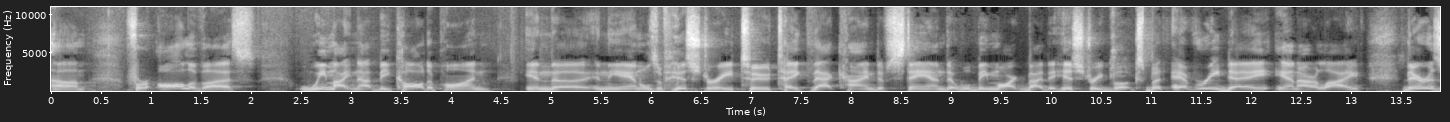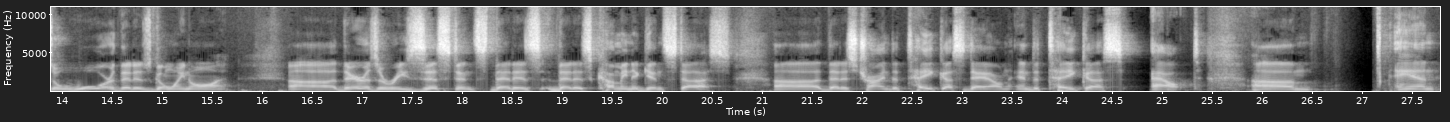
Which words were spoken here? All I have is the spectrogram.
Um, for all of us, we might not be called upon in the, in the annals of history to take that kind of stand that will be marked by the history books. But every day in our life, there is a war that is going on. Uh, there is a resistance that is, that is coming against us, uh, that is trying to take us down and to take us out. Um, and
